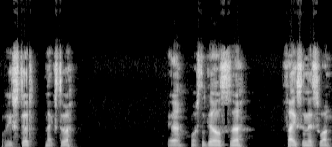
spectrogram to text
where he stood next to her. Yeah, what's the girl's uh, face in this one?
